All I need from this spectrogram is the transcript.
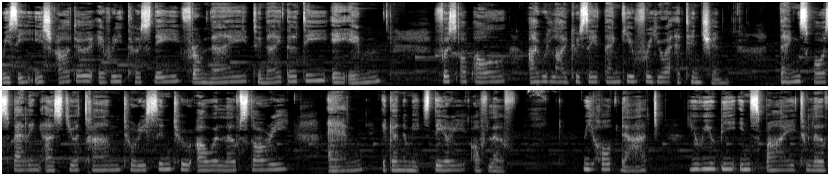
We see each other every Thursday from 9 to 9.30 a.m. First of all, I would like to say thank you for your attention. Thanks for spending us your time to listen to our love story and economic theory of love. We hope that you will be inspired to love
